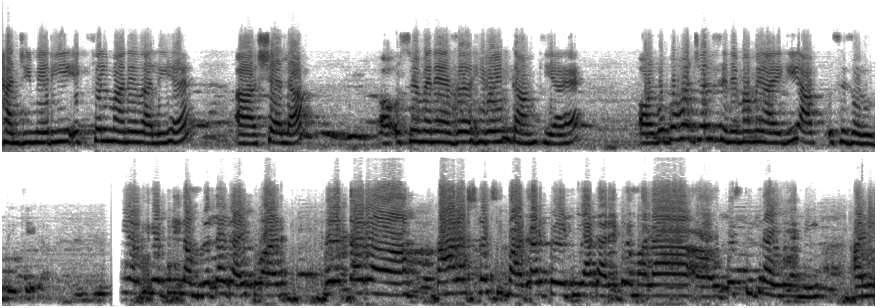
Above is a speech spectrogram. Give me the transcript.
हाँ जी, मेरी एक फ़िल्म आने वाली है शैला। उसमें मैंने एज अ हीरोइन काम किया है। और वो बहुत जल्द सिनेमा में आएगी आप उसे जरूर देखिएगा। मी अभिनेत्री नम्रता गायकवाड खरं तर महाराष्ट्राची बाजारपेठ या कार्यक्रमाला उपस्थित राहिले मी आणि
